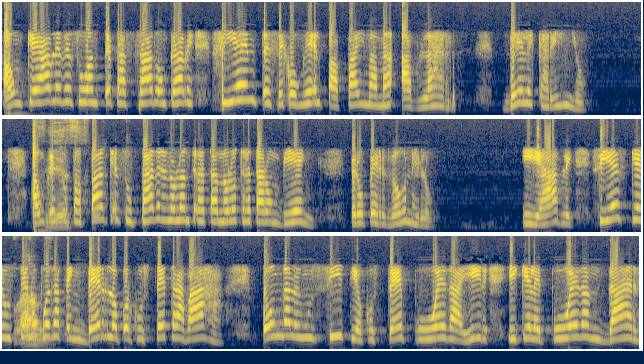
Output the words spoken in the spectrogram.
aunque hable de su antepasado, aunque hable, siéntese con él, papá y mamá, hablar, dele cariño. Aunque su papá, que su padre no lo han tratado, no lo trataron bien, pero perdónelo y hable. Si es que usted no puede atenderlo porque usted trabaja, póngalo en un sitio que usted pueda ir y que le puedan dar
